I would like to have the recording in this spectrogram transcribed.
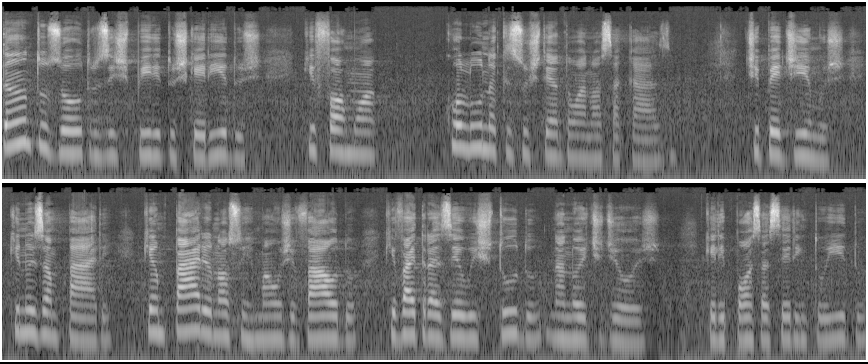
tantos outros espíritos queridos que formam a coluna que sustentam a nossa casa. Te pedimos que nos ampare que ampare o nosso irmão Givaldo, que vai trazer o estudo na noite de hoje, que ele possa ser intuído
